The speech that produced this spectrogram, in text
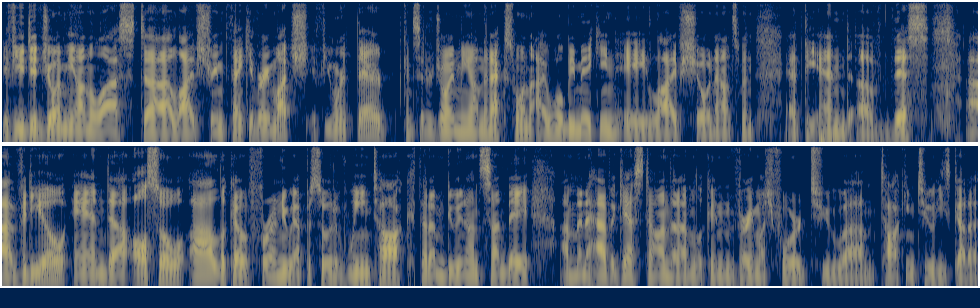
if you did join me on the last uh, live stream, thank you very much. If you weren't there, consider joining me on the next one. I will be making a live show announcement at the end of this uh, video, and uh, also uh, look out for a new episode of Ween Talk that I'm doing on Sunday. I'm going to have a guest on that I'm looking very much forward to um, talking to. He's got a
